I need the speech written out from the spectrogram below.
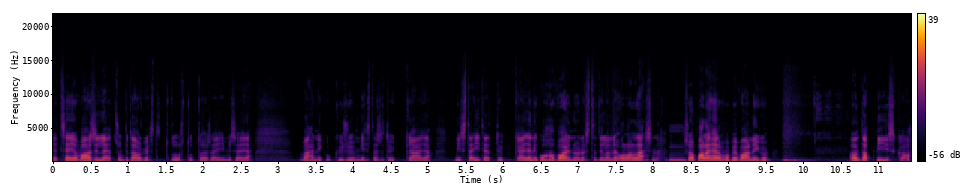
Et se ei ole vaan silleen, että sun pitää oikeasti tutustua toiseen ihmiseen ja vähän niinku kysyä, mistä se tykkää ja mistä itse tykkää. Ja niinku havainnoida sitä tilanne, olla läsnä. Mm. Se on paljon helpompi vaan niinku antaa piiskaa.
